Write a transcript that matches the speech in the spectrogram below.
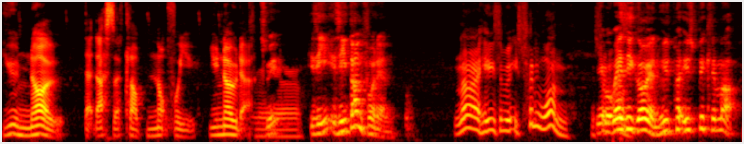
you know that that's a club not for you. You know that. Sweet. Yeah. Is he is he done for then? No, he's he's twenty one. Yeah, but where's he going? Who's who's picking him up?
